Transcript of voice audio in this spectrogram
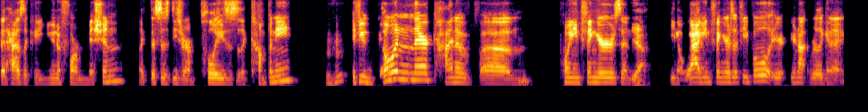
that has like a uniform mission, like this is these are employees, this is a company. Mhm. If you go in there kind of um, pointing fingers and yeah you know wagging fingers at people, you're you're not really gonna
